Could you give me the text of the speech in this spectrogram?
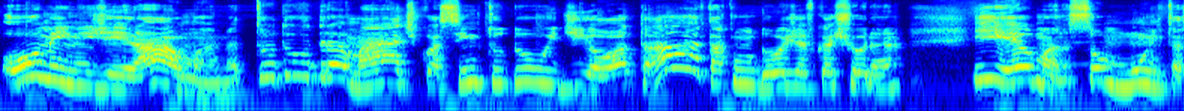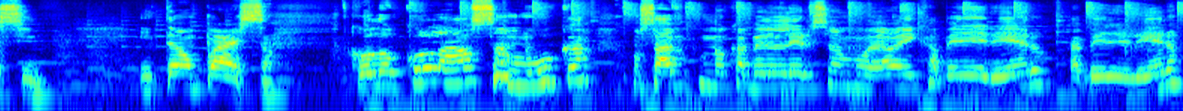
homem em geral, mano, é tudo dramático, assim, tudo idiota. Ah, tá com dor, já fica chorando. E eu, mano, sou muito assim. Então, parça, colocou lá o Samuca. Um salve pro meu cabeleireiro Samuel aí, cabeleireiro, cabeleireiro.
